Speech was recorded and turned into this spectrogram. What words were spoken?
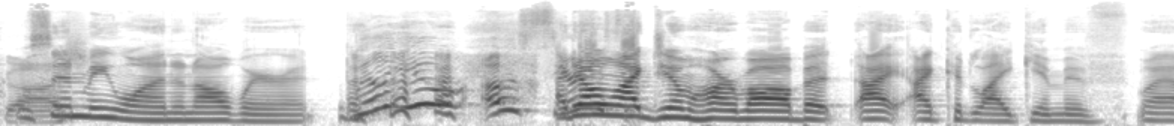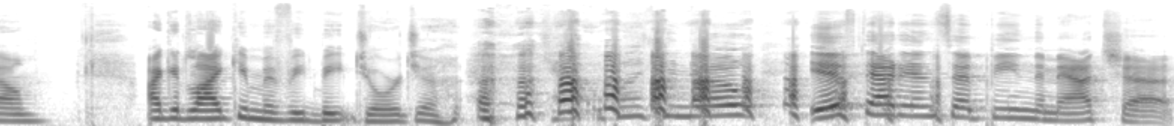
gosh. Well, send me one and I'll wear it. Will you? Oh, seriously? I don't like Jim Harbaugh, but I, I could like him if well, I could like him if he'd beat Georgia. Yeah, well, you know, if that ends up being the matchup,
